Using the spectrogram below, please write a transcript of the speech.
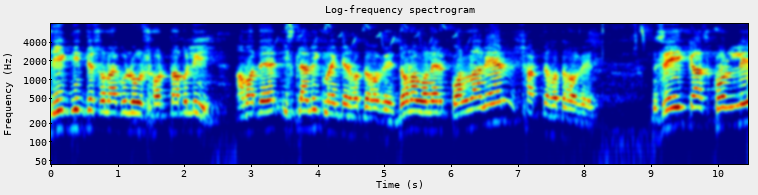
দিক নির্দেশনাগুলো শর্তাবলী আমাদের ইসলামিক মাইন্ডের হতে হবে, জনগণের কল্যাণের স্বার্থে হতে হবে। যেই কাজ করলে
